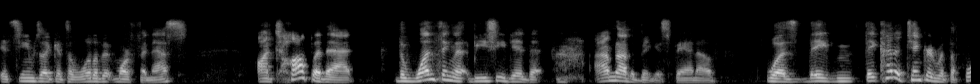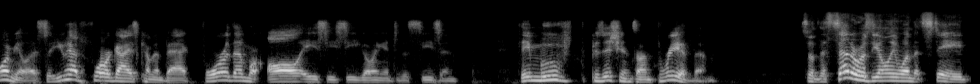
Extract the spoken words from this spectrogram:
it seems like it's a little bit more finesse. On top of that, the one thing that BC did that I'm not the biggest fan of was they they kind of tinkered with the formula. So you had four guys coming back. Four of them were all ACC going into the season. They moved positions on three of them. So the center was the only one that stayed.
